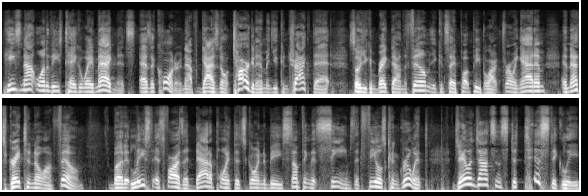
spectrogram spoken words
he's not one of these takeaway magnets as a corner. Now, guys don't target him, and you can track that, so you can break down the film, and you can say people aren't throwing at him, and that's great to know on film. But at least as far as a data point that's going to be something that seems, that feels congruent, Jaylon Johnson statistically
